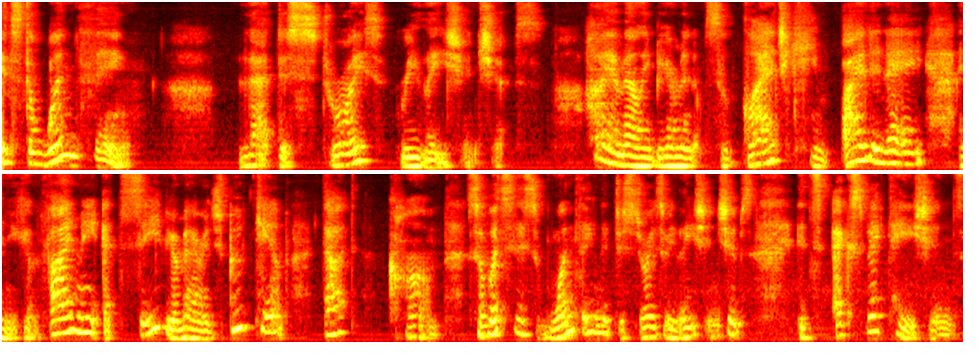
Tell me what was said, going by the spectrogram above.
It's the one thing that destroys relationships. Hi, I'm Allie Bierman. I'm so glad you came by today, and you can find me at SaveYourMarriageBootCamp.com. So what's this one thing that destroys relationships? It's expectations.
